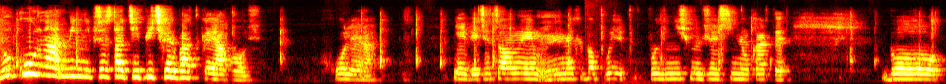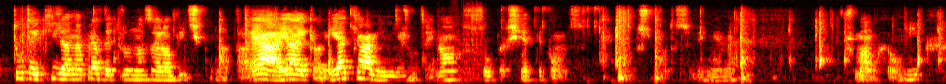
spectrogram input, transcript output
No kurna, mini, przestańcie pić herbatkę jakoś. Cholera. Nie, wiecie co, my, my chyba powi- powinniśmy wziąć inną kartę, bo tutaj killa naprawdę trudno zarobić. No to ja, jajka, jajkami mnie rzucaj, no super, świetny pomysł. Szybko to sobie weźmiemy. Już mam hełmik,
